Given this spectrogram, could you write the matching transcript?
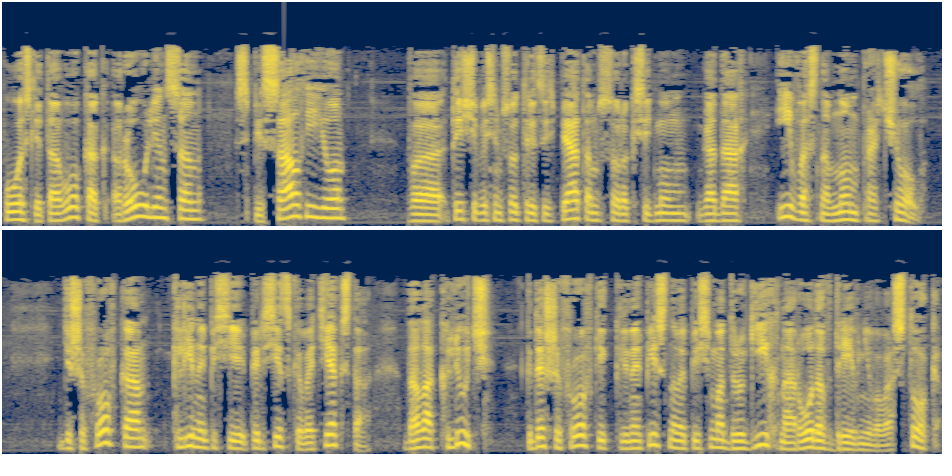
после того, как Роулинсон списал ее в 1835-47 годах и в основном прочел. Дешифровка клинописи персидского текста дала ключ к дешифровке клинописного письма других народов Древнего Востока.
